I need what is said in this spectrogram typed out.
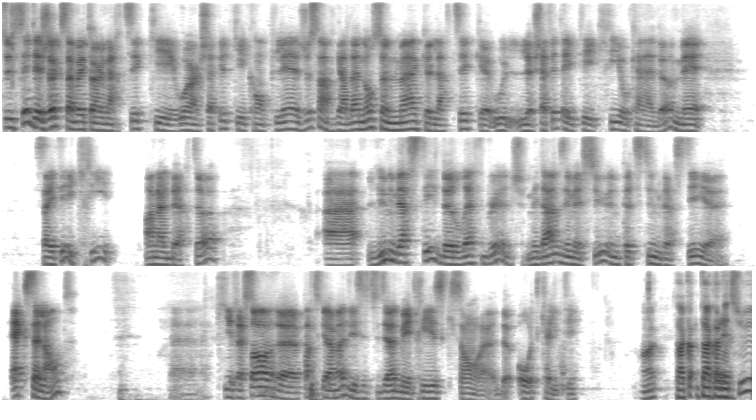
Tu sais déjà que ça va être un article qui ou un chapitre qui est complet, juste en regardant non seulement que l'article ou le chapitre a été écrit au Canada, mais ça a été écrit en Alberta à l'université de Lethbridge, mesdames et messieurs, une petite université euh, excellente euh, qui ressort euh, particulièrement des étudiants de maîtrise qui sont de haute qualité. Ouais. T'en connais-tu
